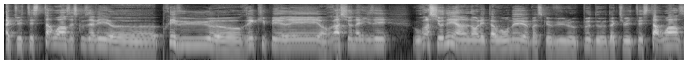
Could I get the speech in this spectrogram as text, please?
Actualité Star Wars, est-ce que vous avez euh, prévu, récupéré, rationalisé ou rationné hein, dans l'état où on est, parce que vu le peu d'actualité Star Wars,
